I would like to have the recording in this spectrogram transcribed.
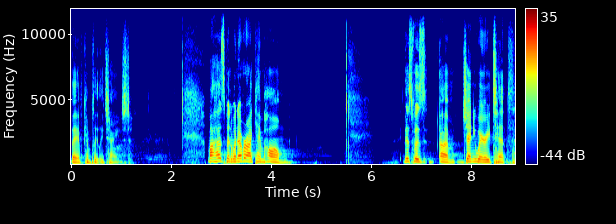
they have completely changed. My husband, whenever I came home, this was um, January 10th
